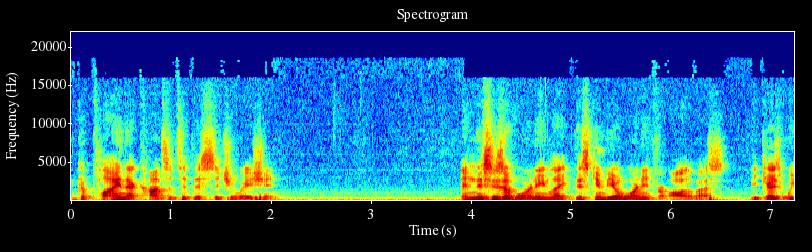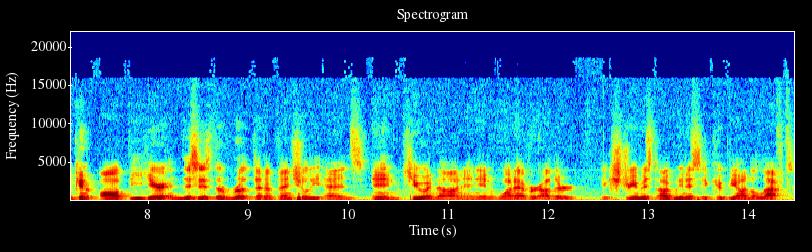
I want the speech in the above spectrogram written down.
like, applying that concept to this situation, and this is a warning, like this can be a warning for all of us because we can all be here, and this is the root that eventually ends in QAnon and in whatever other extremist ugliness it could be on the left,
